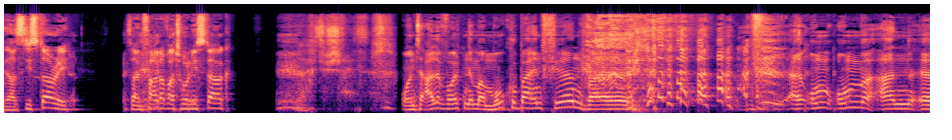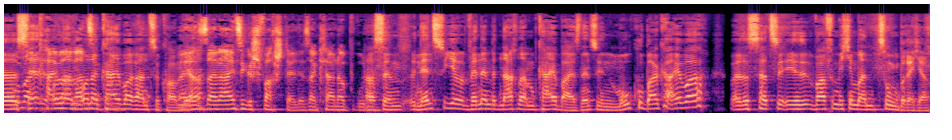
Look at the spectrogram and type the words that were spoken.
Das ist die Story. Sein Vater war Tony Stark. Ach du Scheiße. Und alle wollten immer Mokuba entführen, weil äh, um um an äh, Um an Kaiba um um an. Kaiba ranzukommen, Weil Das ja. ist seine einzige Schwachstelle, sein kleiner Bruder. Also, nennst du ihr, wenn er mit Nachnamen Kaiba ist, nennst du ihn Mokuba Kaiba? Weil das hat, sie- war für mich immer ein Zungenbrecher.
